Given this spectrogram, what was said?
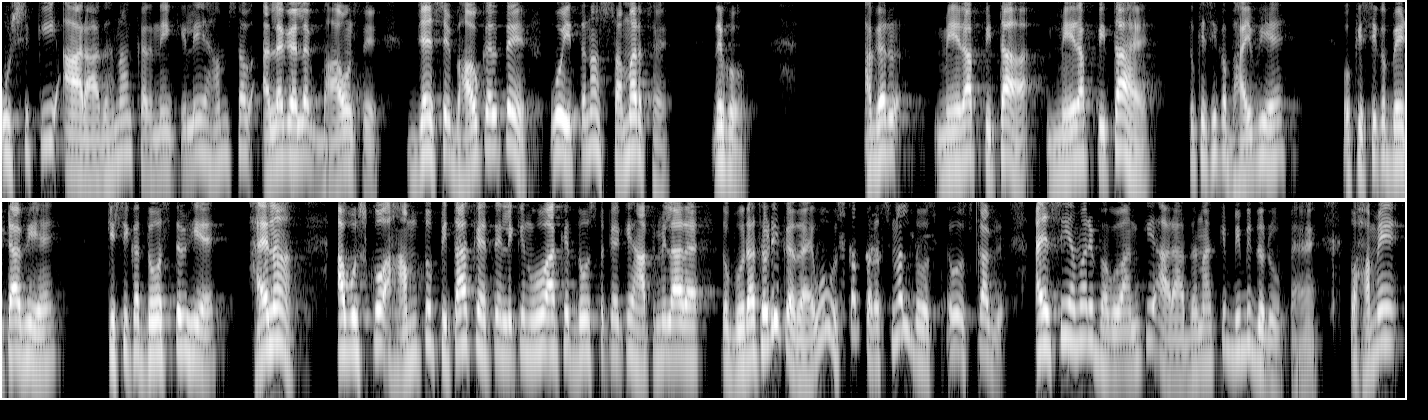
उसकी आराधना करने के लिए हम सब अलग अलग भावों से, जैसे भाव करते हैं, वो इतना समर्थ है। देखो, अगर मेरा पिता मेरा पिता है तो किसी का भाई भी है, वो किसी का बेटा भी है, किसी का दोस्त भी है है ना? अब उसको हम तो पिता कहते हैं, लेकिन वो आके दोस्त कह के हाथ मिला रहा है तो बुरा थोड़ी कर रहा है। वो उसका पर्सनल दोस्त है, वो उसका ऐसे ही हमारे भगवान की आराधना के विविध रूप है। तो हमें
